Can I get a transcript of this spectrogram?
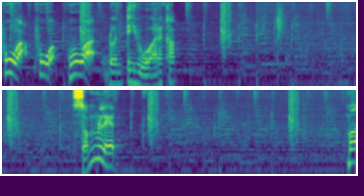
พัวพัวพัวโดนตีหัวนะครับสำเร็จ มา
